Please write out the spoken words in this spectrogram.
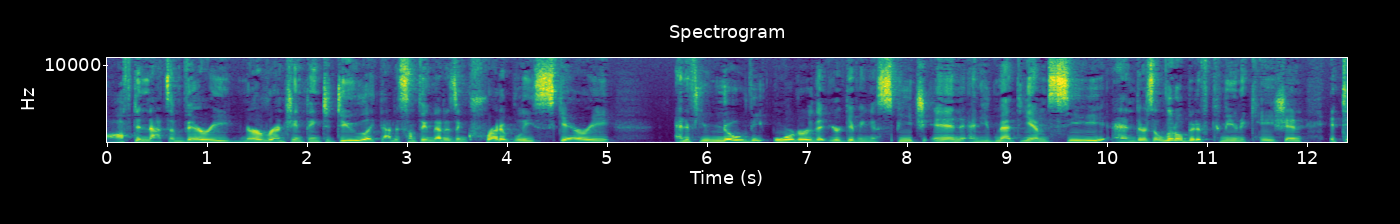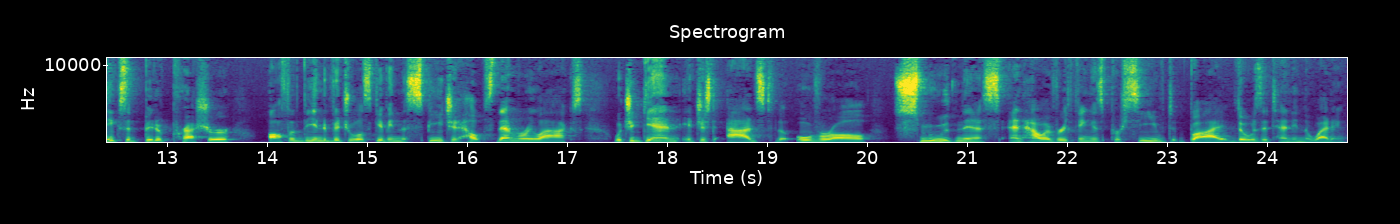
often that's a very nerve wrenching thing to do. Like, that is something that is incredibly scary. And if you know the order that you're giving a speech in and you've met the MC and there's a little bit of communication, it takes a bit of pressure off of the individuals giving the speech. It helps them relax, which again, it just adds to the overall smoothness and how everything is perceived by those attending the wedding.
